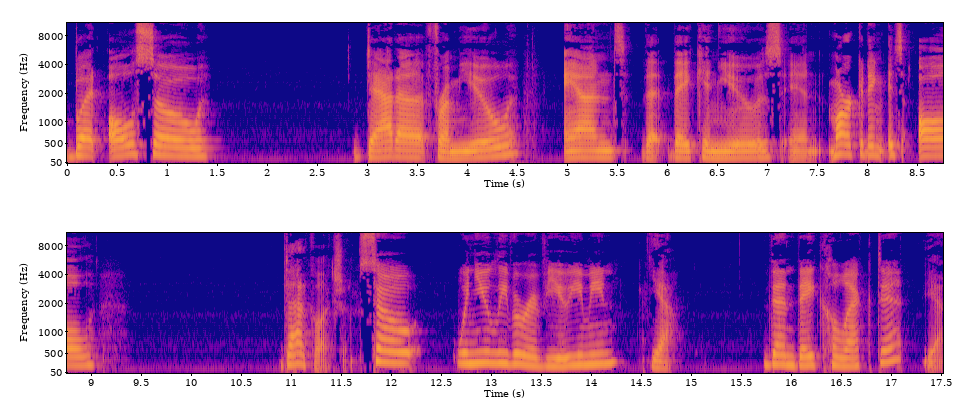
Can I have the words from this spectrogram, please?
but also data from you and that they can use in marketing. It's all data collection. so when you leave a review, you mean Yeah. then they collect it Yeah.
